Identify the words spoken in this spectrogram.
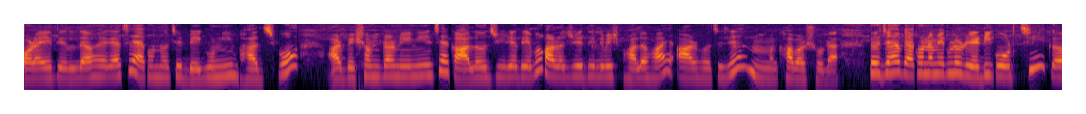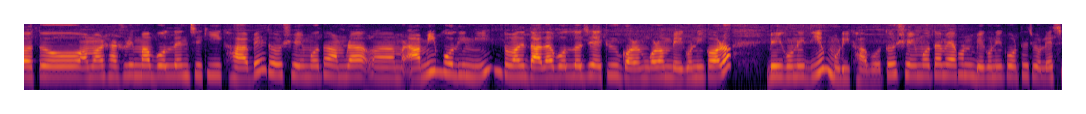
কড়াইয়ে তেল দেওয়া হয়ে গেছে। এখন হচ্ছে বেগুনি ভাজবো আর বেসনটাও নিয়ে নিয়েছে কালো জিরে দেবো। কালো জিরে দিলে বেশ ভালো হয় আর হচ্ছে যে খাবার সোডা। তো যাই হোক, এখন আমি এগুলো রেডি করছি। তো আমার শাশুড়ি মা বললেন যে, কী খাবে? তো সেই মতো আমরা, আমি বলিনি। তোমাদের দাদা বলল যে, একটু গরম গরম বেগুনি করো। বেগুনি দিয়ে মুড়ি খাব। তো সেই মতো আমি এখন বেগুনি করতে চলেছি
